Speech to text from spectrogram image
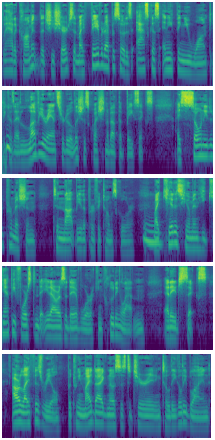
had a comment that she shared. She said, My favorite episode is Ask Us Anything You Want because I love your answer to Alicia's question about the basics. I so needed permission to not be the perfect homeschooler. Hmm. My kid is human. He can't be forced into eight hours a day of work, including Latin, at age six. Our life is real. Between my diagnosis deteriorating to legally blind,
